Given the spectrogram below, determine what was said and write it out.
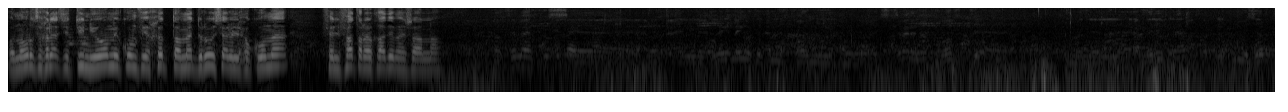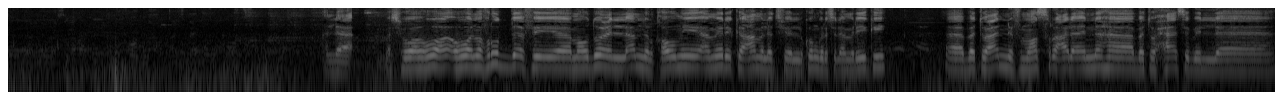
والمفروض خلال 60 يوم يكون في خطة مدروسة للحكومة في الفترة القادمة إن شاء الله. لا بس هو هو هو المفروض في موضوع الأمن القومي أمريكا عملت في الكونغرس الأمريكي بتعنف مصر على إنها بتحاسب ال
